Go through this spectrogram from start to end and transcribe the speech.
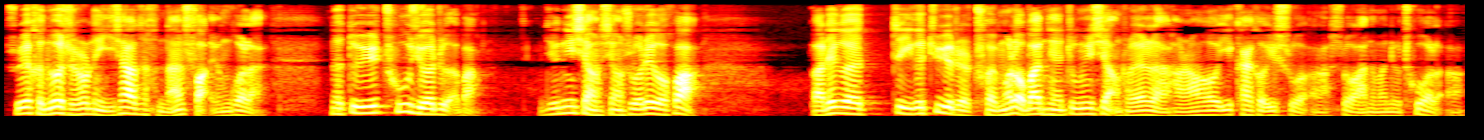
所以很多时候呢一下子很难反应过来。那对于初学者吧，就你想想说这个话，把这个这一个句子揣摩老半天，终于想出来了，然后一开口一说啊，说完他妈就错了啊。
